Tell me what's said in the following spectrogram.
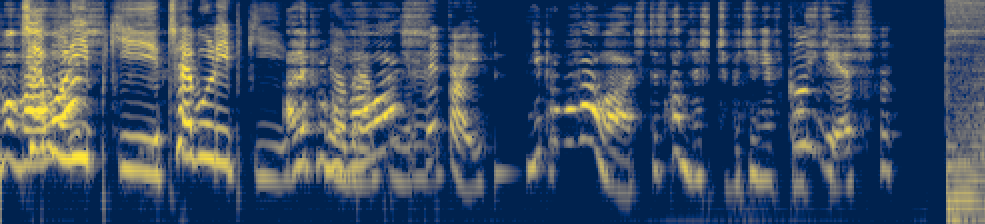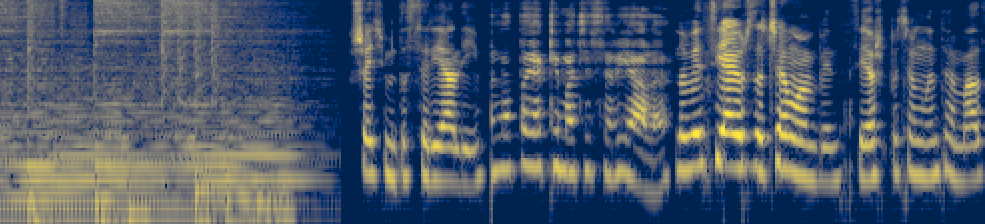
próbowałaś? lipki? Czemu lipki? Ale próbowałaś? Nie pytaj, Nie próbowałaś. To skąd wiesz, czy by cię nie skąd wpuścił? wiesz? Przejdźmy do seriali. No to jakie macie seriale? No więc ja już zaczęłam, więc ja już pociągnę temat.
